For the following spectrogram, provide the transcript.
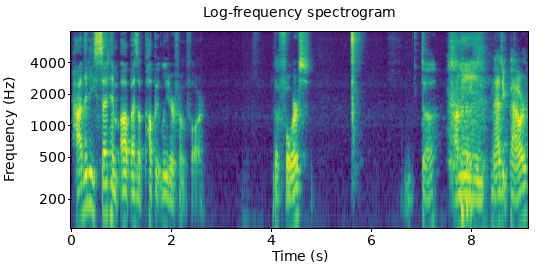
how did he set him up as a puppet leader from afar? The Force. Duh. I mean, Magic power.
